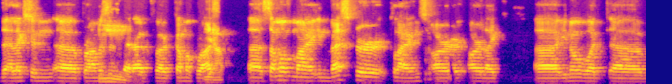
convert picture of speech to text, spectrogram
the election uh, promises mm. that I've uh, come across. Yeah uh, some of my investor clients are are like, uh, you know what? Uh,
